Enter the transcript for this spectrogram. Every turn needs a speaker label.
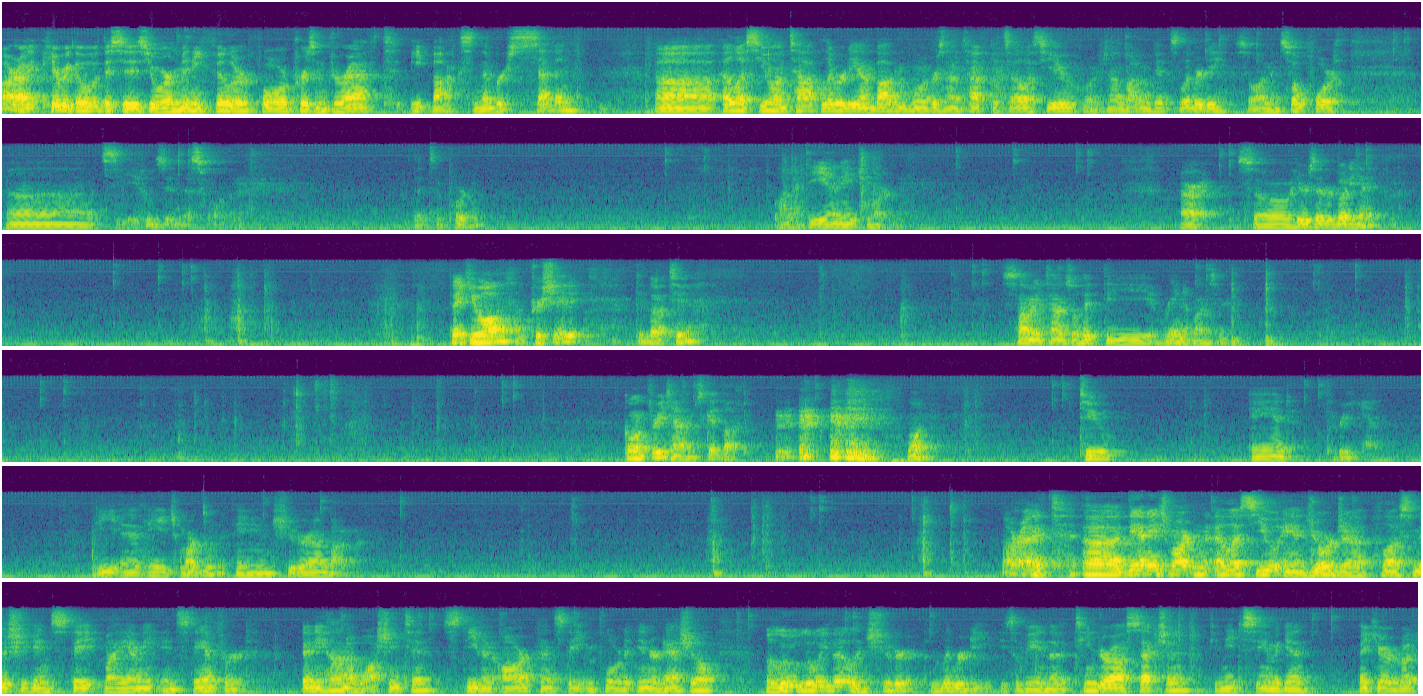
Speaker 1: All right, here we go. This is your mini filler for Prizm Draft 8 box number 7. Uh, LSU on top, Liberty on bottom. Whoever's on top gets LSU, whoever's on bottom gets Liberty, so on and so forth. Uh, let's see, who's in this one? That's important. A lot of DNH Martin. All right, so here's everybody in it. Thank you all. I appreciate it. Good luck to you. So how many times we'll hit the randomizer? Going three times. Good luck. One, two, and three. DNH Martin and Shooter on bottom. Right, uh, DNH Martin, LSU and Georgia, plus Michigan State, Miami, and Stanford. Benihana, Washington, Stephen R, Penn State and Florida International, Blue Louisville, and Shooter Liberty. These will be in the team draw section if you need to see them again. Thank you, everybody.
